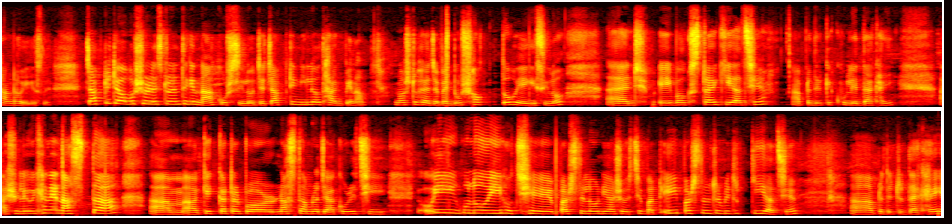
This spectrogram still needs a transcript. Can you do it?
ঠান্ডা হয়ে গেছে। চাপটিটা অবশ্য রেস্টুরেন্ট থেকে না করছিল, যে চাপটি নিলেও থাকবে না, নষ্ট হয়ে যাবে, একদম শক্ত হয়ে গেছিল। অ্যান্ড এই বক্সটায় কি আছে? আপনাদেরকে খুলে দেখাই। আসলে ওইখানে নাস্তা কেক কাটার পর নাস্তা আমরা যা করেছি, ওইগুলোই হচ্ছে পার্সেলও নিয়ে আসা হচ্ছে বাট এই পার্সেলটার ভিতর কি আছে? আপনাদের একটু দেখাই।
